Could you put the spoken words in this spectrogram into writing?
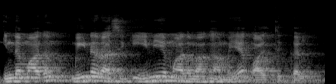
இந்த மாதம் மீனராசிக்கு இனிய மாதமாக அமைய வாழ்த்துக்கள்.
